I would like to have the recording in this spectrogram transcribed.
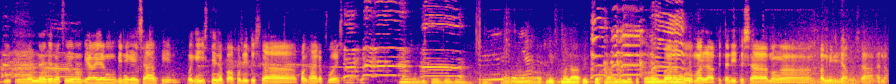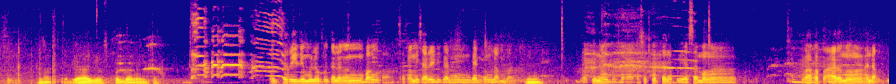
Dito na nandiyan na po yung biyayang binigay sa akin. mag stay na po ako dito sa paghanap buhay sa bahay. Oo, pwede din. Para at least malapit ka sa ano mo, sa pamilya Para mo. po malapit na dito sa mga pamilya ko, sa anak ko. Di ayos, pag ganun ka. Pag sarili mo lang po talagang bangka, sa kami sarili ka ng gantong lambat, Hmm. Okay na po, makakasuporta na po yan sa mga makakapaaral mga anak ko.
